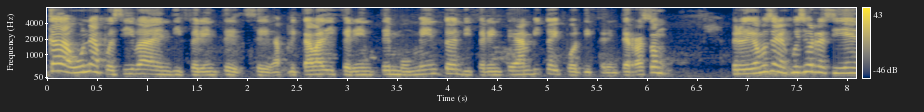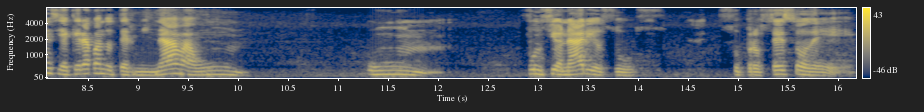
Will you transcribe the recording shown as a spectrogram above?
cada una pues iba en diferente, se aplicaba a diferente momento, en diferente ámbito y por diferente razón. Pero digamos en el juicio de residencia, que era cuando terminaba un, un funcionario su, su proceso de,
